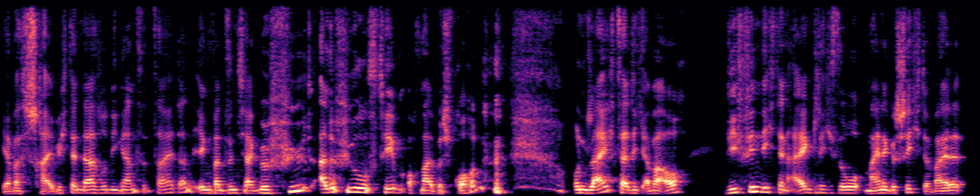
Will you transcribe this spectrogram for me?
ja, was schreibe ich denn da so die ganze Zeit dann? Irgendwann sind ja gefühlt alle Führungsthemen auch mal besprochen. Und gleichzeitig aber auch, wie finde ich denn eigentlich so meine Geschichte? Weil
